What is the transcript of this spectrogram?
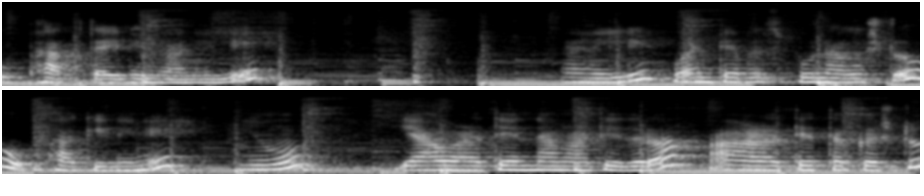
ಉಪ್ಪು ಹಾಕ್ತಾಯಿದ್ದೀನಿ ನಾನಿಲ್ಲಿ. ನಾನಿಲ್ಲಿ ಒನ್ ಟೇಬಲ್ ಸ್ಪೂನ್ ಆಗೋಷ್ಟು ಉಪ್ಪು ಹಾಕಿದ್ದೀನಿ. ನೀವು ಯಾವ ಅಳತೆಯಿಂದ ಮಾಡ್ತಿದ್ದೀರೋ ಆ ಅಳತೆ ತಕ್ಕಷ್ಟು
